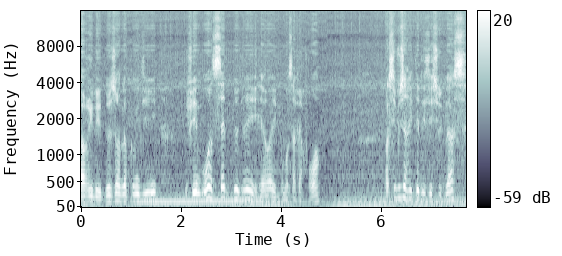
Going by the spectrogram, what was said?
Alors il est 2h de l'après-midi, il fait moins 7 degrés, et ouais, il commence à faire froid. Alors si vous arrêtez les essuie-glaces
